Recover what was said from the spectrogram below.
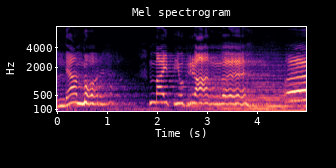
grande amore, mai più grande. Eh.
